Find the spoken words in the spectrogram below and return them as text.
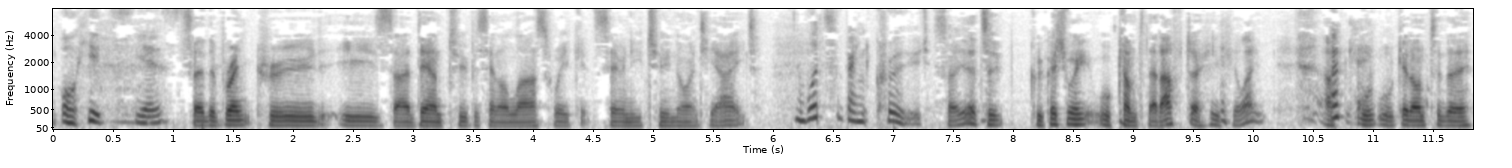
or hits, yes. So the Brent crude is uh, down 2% on last week at 72.98. What's the Brent crude? So yeah, that's a good question. We, we'll come to that after, if you like. Uh, Okay. We'll, we'll get on to the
